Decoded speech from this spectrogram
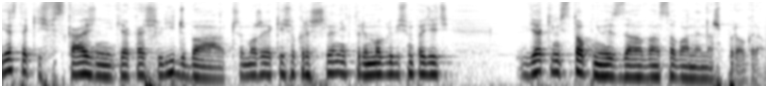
jest jakiś wskaźnik, jakaś liczba, czy może jakieś określenie, którym moglibyśmy powiedzieć, w jakim stopniu jest zaawansowany nasz program?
